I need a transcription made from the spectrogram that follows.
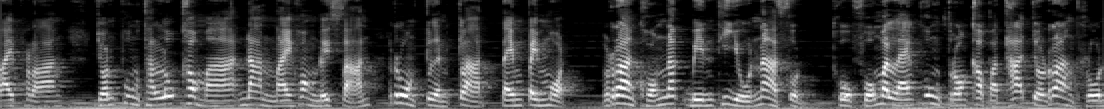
ลายพราง จนพุ่งทะลุเข้ามาด้านในห้องโดยสาร ร่วงเกลื่อนกลาดเต็มไปหมด ร่างของนักบินที่อยู่หน้าสุด ถูกฝูงแมลงพุ่งตรงเข้าปะทะจนร่างพลุน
